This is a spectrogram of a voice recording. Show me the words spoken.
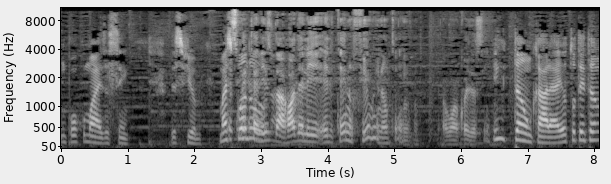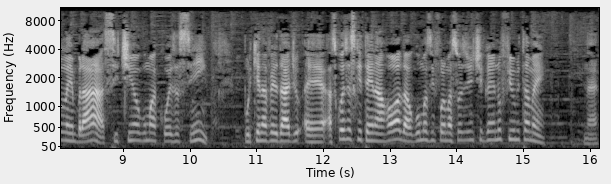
um pouco mais assim desse filme. Mas Esse quando mecanismo da roda ele, ele tem no filme, não tem? Alguma coisa assim? Então, cara, eu tô tentando lembrar se tinha alguma coisa assim, porque na verdade é, as coisas que tem na roda, algumas informações a gente ganha no filme também, né?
